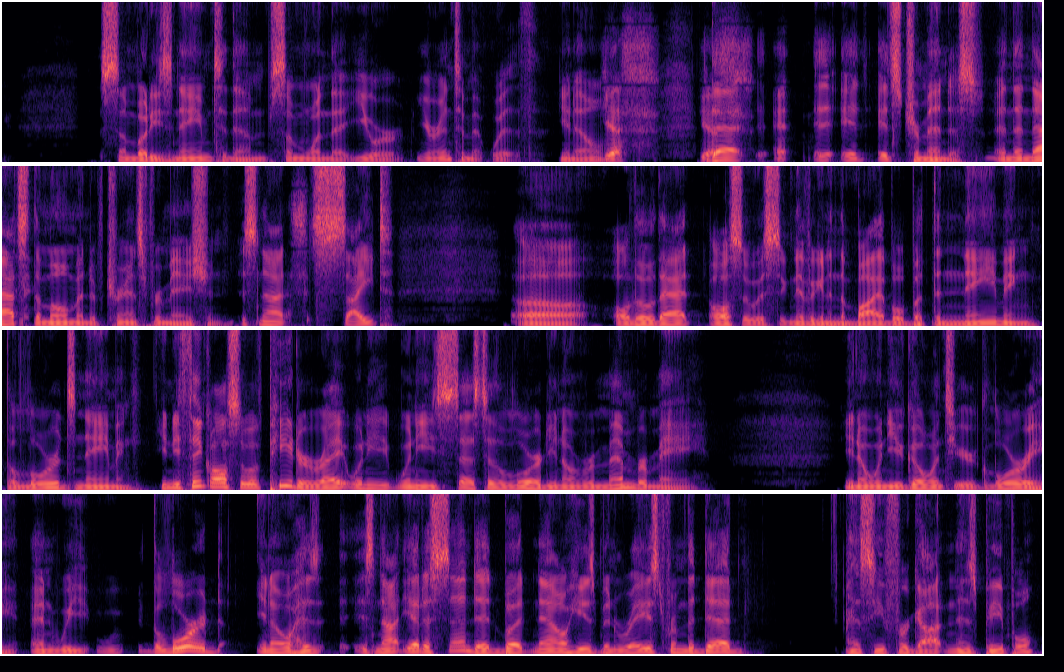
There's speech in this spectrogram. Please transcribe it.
somebody's name to them someone that you're you're intimate with you know? Yes. Yes. That- And- it, it, it's tremendous. And then that's the moment of transformation. It's not sight uh, although that also is significant in the bible but the naming the lord's naming. And you think also of peter right? When he when he says to the lord you know remember me you know when you go into your glory. And we the lord you know has is not yet ascended but now he has been raised from the dead has he forgotten his people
